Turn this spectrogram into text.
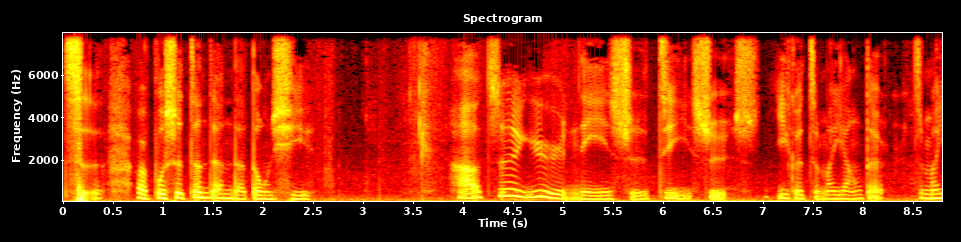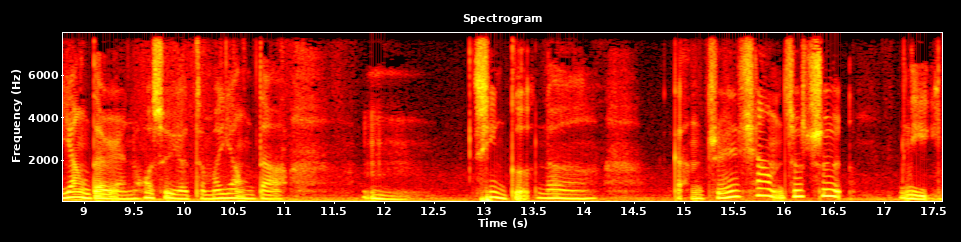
词，而不是真正的东西。好，至于你实际是一个怎么样的、怎么样的人，或是有怎么样的嗯性格呢？感觉像就是你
